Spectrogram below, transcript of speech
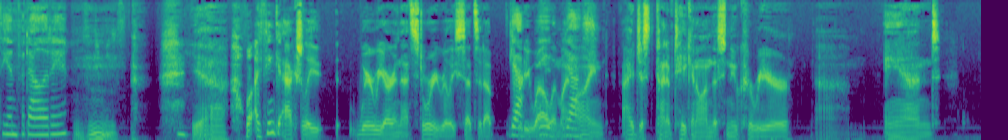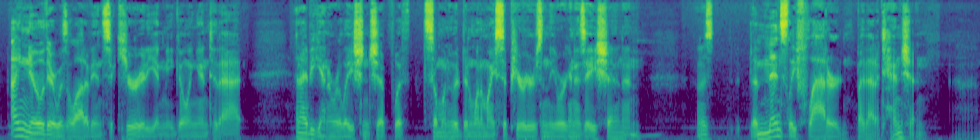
the infidelity? Yeah. Well, I think actually where we are in that story really sets it up Yeah, pretty well you- in my yes. mind. I had just kind of taken on this new career, um, and I know there was a lot of insecurity in me going into that. And I began a relationship with someone who had been one of my superiors in the organization, and I was immensely flattered by that attention. Um,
